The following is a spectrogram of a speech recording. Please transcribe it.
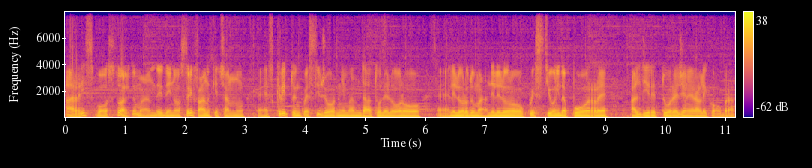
ha risposto alle domande dei nostri fan che ci hanno eh, scritto in questi giorni e mandato le loro, eh, le loro domande, le loro questioni da porre al direttore generale Cobra.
